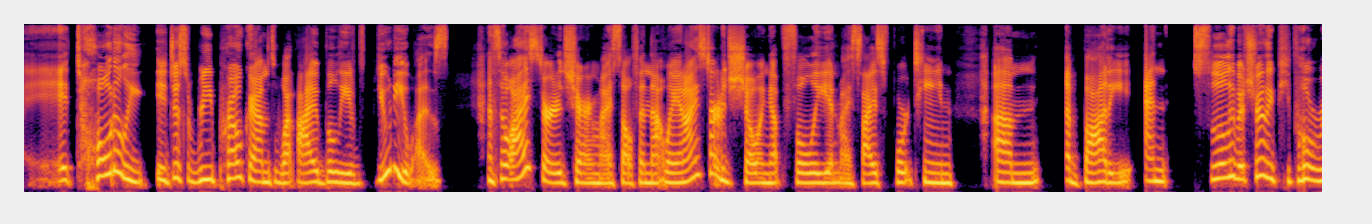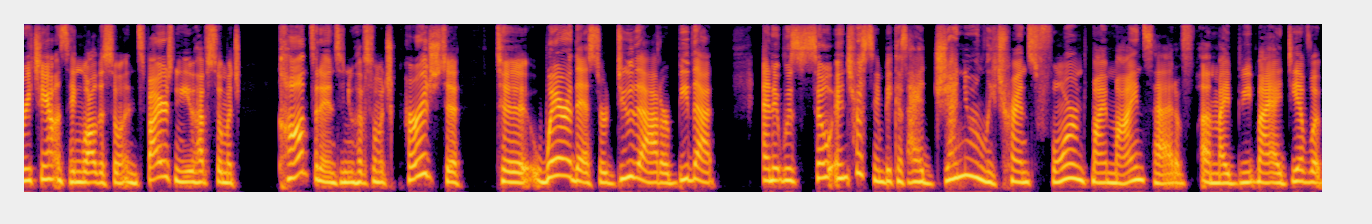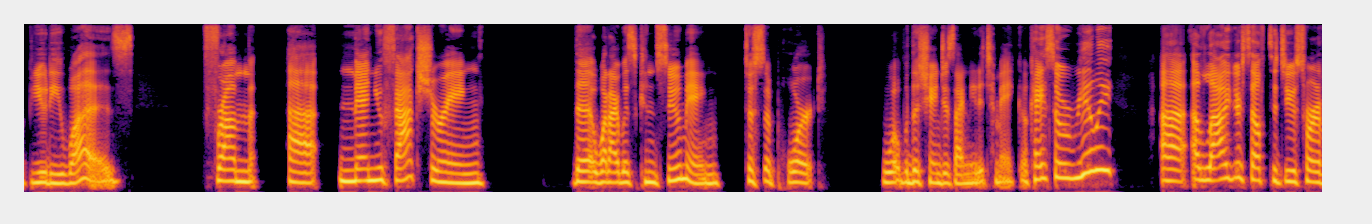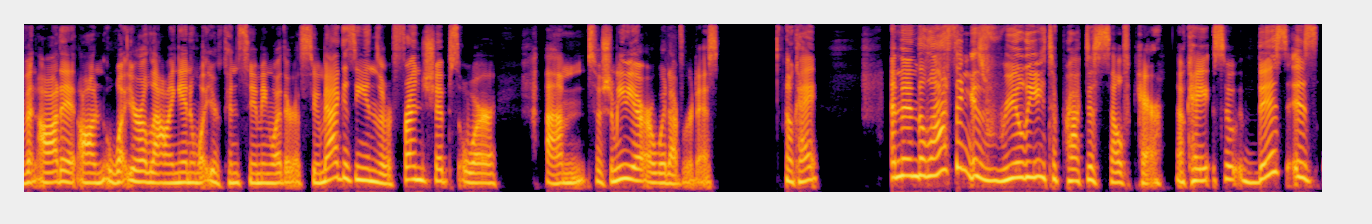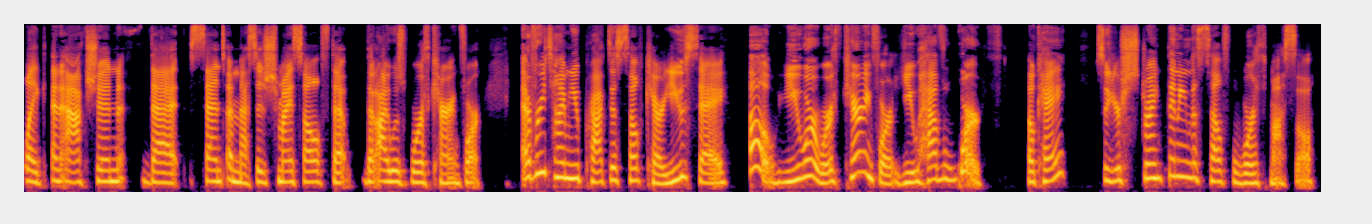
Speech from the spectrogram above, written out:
it totally, it just reprograms what I believed beauty was. And so I started sharing myself in that way. And I started showing up fully in my size 14 um, body. And slowly but surely, people were reaching out and saying, wow, this so inspires me. You have so much confidence and you have so much courage to, to wear this or do that or be that. And it was so interesting because I had genuinely transformed my mindset of uh, my my idea of what beauty was from uh, manufacturing the what I was consuming to support what the changes I needed to make. Okay, so really uh, allow yourself to do sort of an audit on what you're allowing in and what you're consuming, whether it's through magazines or friendships or um, social media or whatever it is. Okay. And then the last thing is really to practice self care. Okay. So this is like an action that sent a message to myself that, that I was worth caring for. Every time you practice self care, you say, Oh, you are worth caring for. You have worth. Okay. So you're strengthening the self worth muscle.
